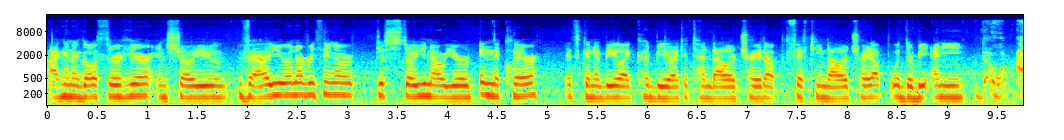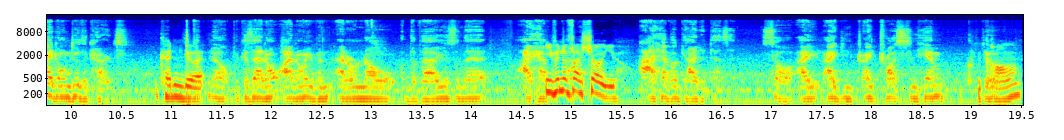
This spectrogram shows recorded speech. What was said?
I'm gonna go through here and show you value and everything, or just so you know you're in the clear. It's gonna be like could be like a ten dollar trade up, fifteen dollar trade up. Would there be any? No, I don't do the cards. Couldn't do it. No, because I don't. I don't even. I don't know the values of that. I have. Even if I show you, I have a guy that does it, so I I can I trust in him. could we call him?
